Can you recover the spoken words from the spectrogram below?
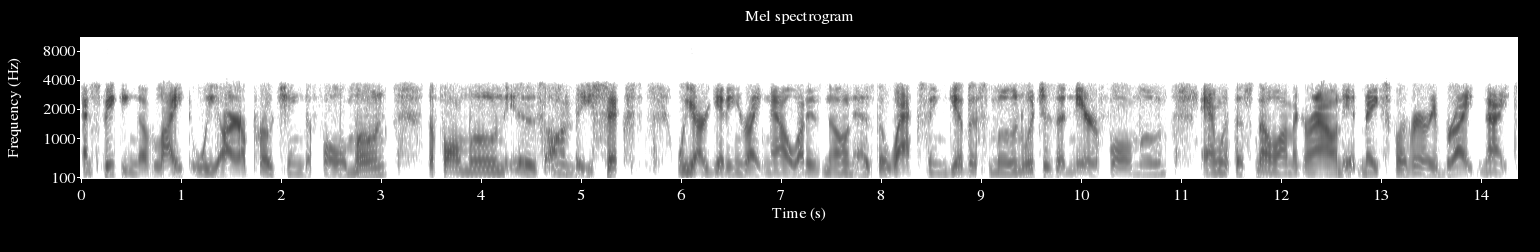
And speaking of light, we are approaching the full moon. The full moon is on the 6th. We are getting right now what is known as the waxing gibbous moon, which is a near full moon, and with the snow on the ground, it makes for very bright nights.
